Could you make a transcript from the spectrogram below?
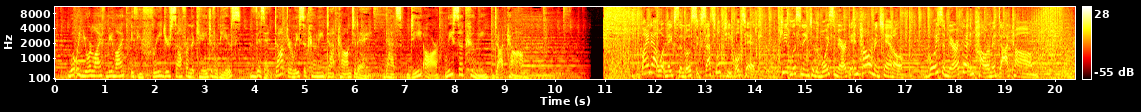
what would your life be like if you freed yourself from the cage of abuse? Visit drlisacooney.com today. That's drlisacooney.com. Find out what makes the most successful people tick. Keep listening to the Voice America Empowerment Channel. VoiceAmericaEmpowerment.com.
